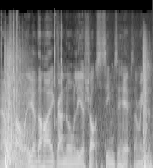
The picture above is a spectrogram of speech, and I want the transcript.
Now. When you have the high ground, normally your shots seem to hit for some reason.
